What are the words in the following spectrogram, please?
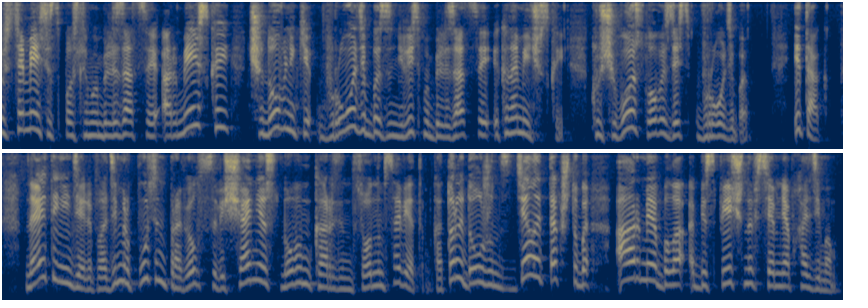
Спустя месяц после мобилизации армейской чиновники вроде бы занялись мобилизацией экономической. Ключевое слово здесь «вроде бы». Итак, на этой неделе Владимир Путин провел совещание с новым координационным советом, который должен сделать так, чтобы армия была обеспечена всем необходимым.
